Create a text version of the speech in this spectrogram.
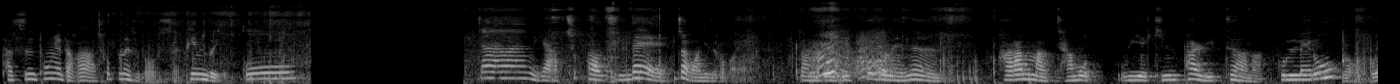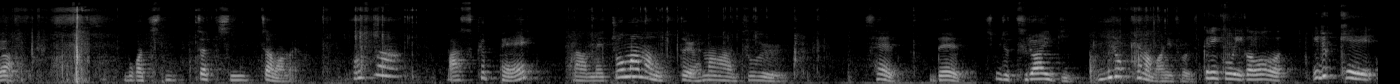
다 쓴 통에다가 소분해서 넣었어요. 핀도 있고. 짠! 이게 압축 파우치인데 진짜 많이 들어가요. 그다음에 이제 윗부분에는 바람막 잠옷 위에 긴팔 니트 하나 볼레로 들어가고요. 뭐가 진짜 진짜 많아요. 우와! 마스크팩 그다음에 조만한 옷들 하나 둘 셋, 넷, 심지어 드라이기 이렇게나 많이 들어있어요. 그리고 이거 이렇게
